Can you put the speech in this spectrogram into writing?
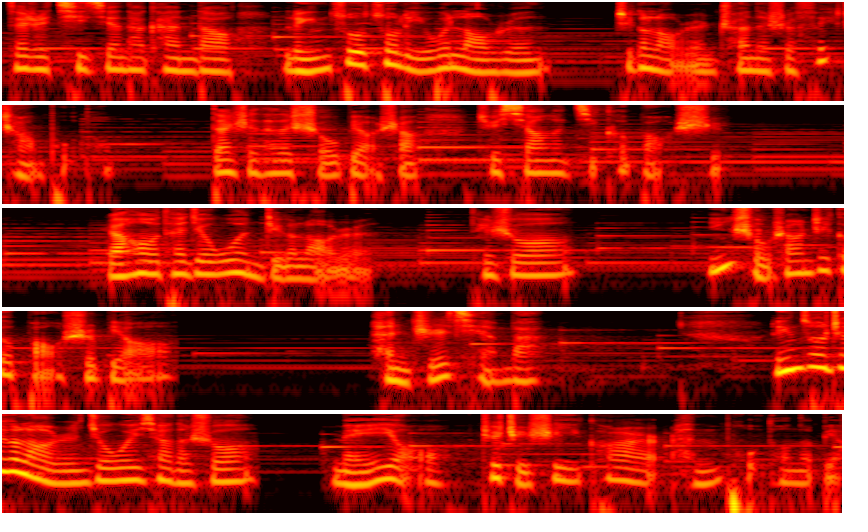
在这期间，他看到邻座坐了一位老人。这个老人穿的是非常普通，但是他的手表上却镶了几颗宝石。然后他就问这个老人：“他说，您手上这个宝石表很值钱吧？”邻座这个老人就微笑的说。没有，这只是一块很普通的表。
